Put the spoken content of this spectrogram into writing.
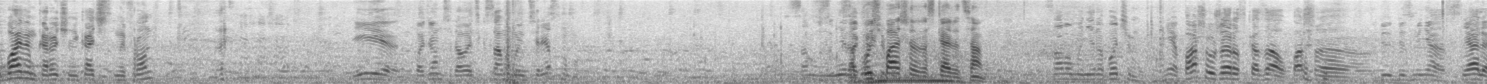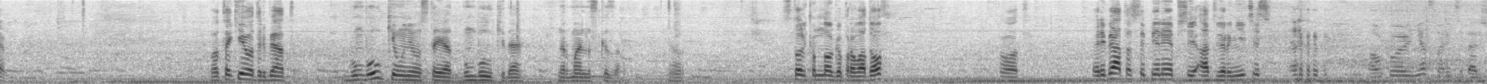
Убавим, короче, некачественный фронт. И пойдемте давайте к самому интересному. Самому, А пусть Паша расскажет сам. Самому нерабочему. Не, Паша уже рассказал. Паша бе- без меня сняли. Вот такие вот, ребят, бумбулки у него стоят. Бумбулки, да, нормально сказал. Столько много проводов. Вот. Ребята с эпилепсией, отвернитесь. А у кого нет, смотрите дальше.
